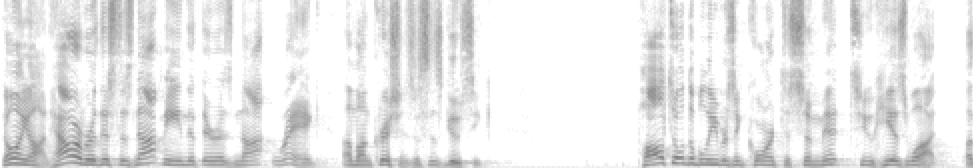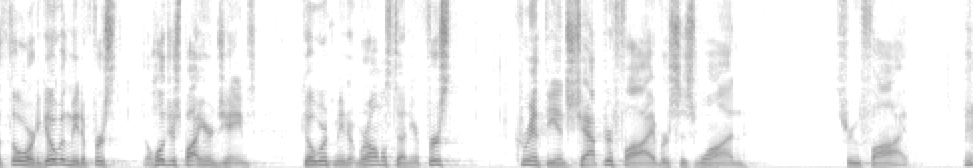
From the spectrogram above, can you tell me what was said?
going on. However, this does not mean that there is not rank among Christians. This is Guzik. Paul told the believers in Corinth to submit to his what? Authority. Go with me to first, hold your spot here in James. Go with me, we're almost done here. First Corinthians chapter 5, verses 1 through 5.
